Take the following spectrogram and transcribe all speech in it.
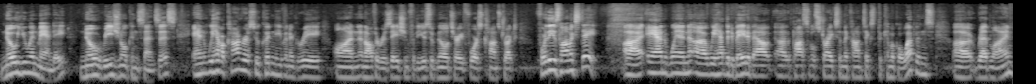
No UN mandate, no regional consensus, and we have a Congress who couldn't even agree on an authorization for the use of military force construct for the Islamic State. Uh, and when uh, we had the debate about uh, the possible strikes in the context of the chemical weapons uh, red line,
